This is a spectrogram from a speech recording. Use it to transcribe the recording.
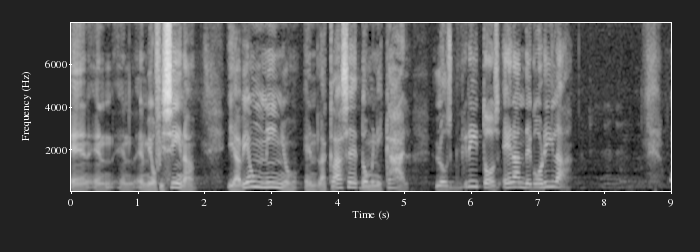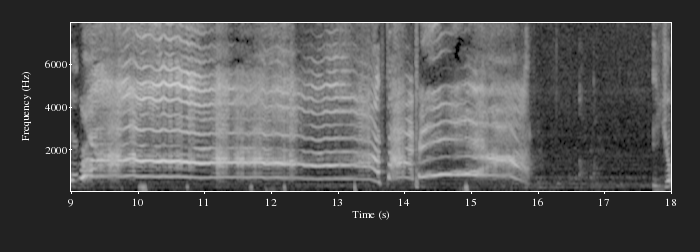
en, mi oficina y había un niño en la clase dominical. Los gritos eran de gorila. Y yo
